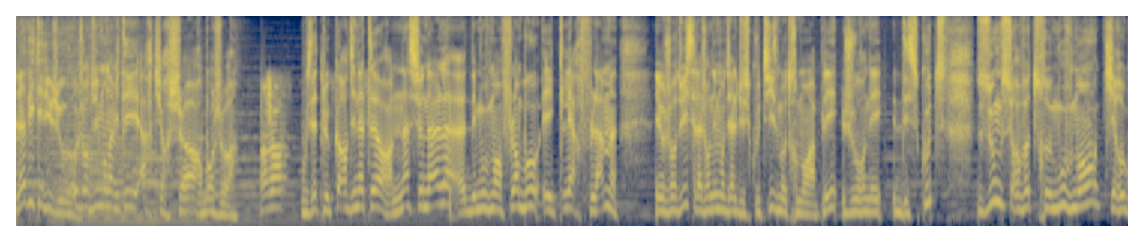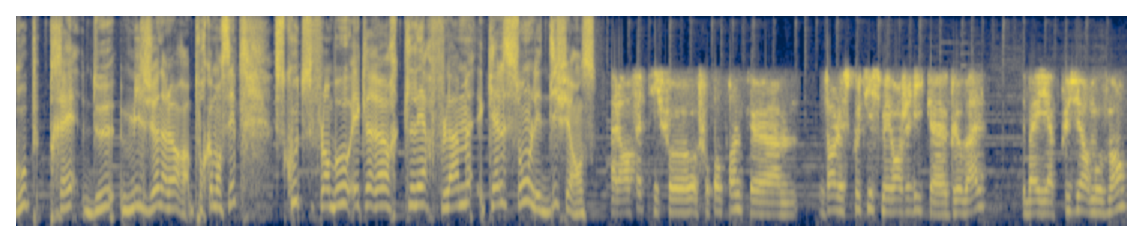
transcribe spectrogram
l'invité du jour. Aujourd'hui, mon invité Arthur Shore, bonjour. Bonjour. Vous êtes le coordinateur national des mouvements Flambeau et Claire Flamme. Et aujourd'hui, c'est la journée mondiale du scoutisme, autrement appelée Journée des scouts. Zoom sur votre mouvement qui regroupe près de 1000 jeunes. Alors, pour commencer, scouts, flambeau, éclaireur, Claire Flamme, quelles sont les différences? Alors en fait, il faut, faut comprendre que euh, dans le scoutisme évangélique euh, global, eh ben, il y a plusieurs mouvements.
